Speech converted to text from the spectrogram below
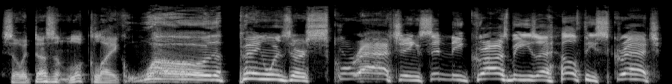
so it doesn't look like, whoa, the Penguins are scratching Sidney Crosby. He's a healthy scratch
